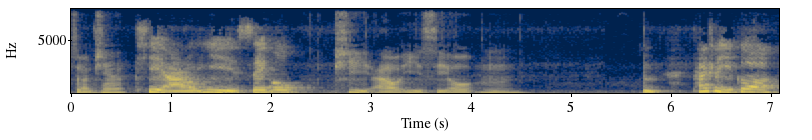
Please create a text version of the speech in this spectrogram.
怎么拼 P L E C O，？P L E C O。嗯嗯它是一个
